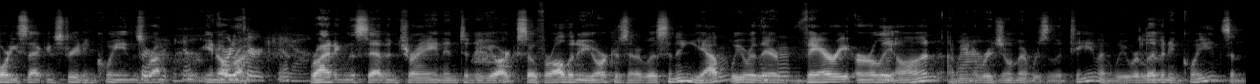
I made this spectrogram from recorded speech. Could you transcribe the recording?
42nd Street in Queens, right, yeah. you know, right, 43rd, yeah. Yeah. riding the seven train into New York. So for all the New Yorkers that are listening, yep, mm-hmm. we were there mm-hmm. very early mm-hmm. on. I mean, original members of the team, and we were living in Queens and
